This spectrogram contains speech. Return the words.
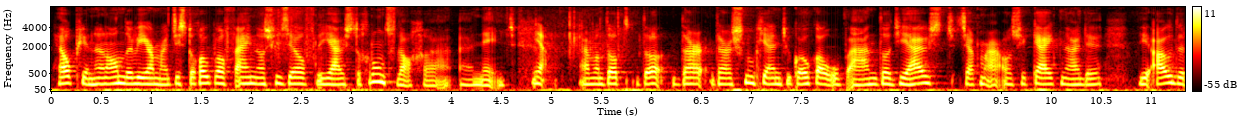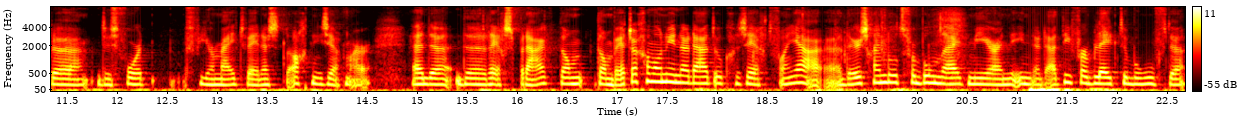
help je een ander weer, maar het is toch ook wel fijn als je zelf de juiste grondslag eh, eh, neemt. Ja. Ja, want dat, dat, daar, daar sloeg jij natuurlijk ook al op aan. Dat juist, zeg maar, als je kijkt naar de, die oudere, dus voor 4 mei 2018, zeg maar, de, de rechtspraak, dan, dan werd er gewoon inderdaad ook gezegd van ja, eh, er is geen lotsverbondenheid meer. En inderdaad, die verbleek de behoefte.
